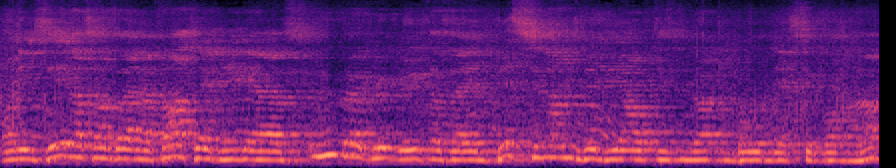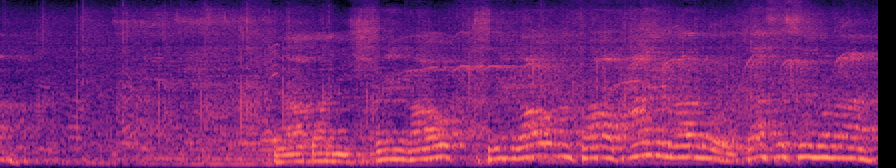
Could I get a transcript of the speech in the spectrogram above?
Und ich sehe das an seiner Fahrtechnik, er ist überglücklich, dass er ein bisschen Antrieb hier auf diesem glatten Boden jetzt gefunden hat. Ja, Buddy, spring rauf, spring rauf und fahr auf einen Rad los. Das ist die Nummer.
